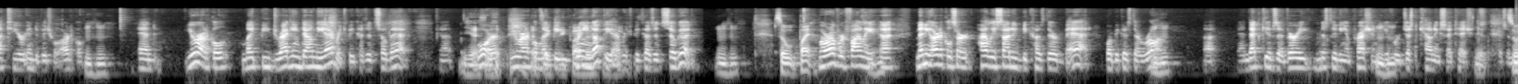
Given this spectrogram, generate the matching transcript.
not to your individual article. Mm-hmm. And your article might be dragging down the average because it's so bad. Uh, yes, or your article might be bringing up the average because it's so good. Mm-hmm. So, but moreover, finally, uh, many articles are highly cited because they're bad or because they're wrong. Mm -hmm. uh, and that gives a very misleading impression mm -hmm. if mm-hmm. we're just counting citations. Yes. So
